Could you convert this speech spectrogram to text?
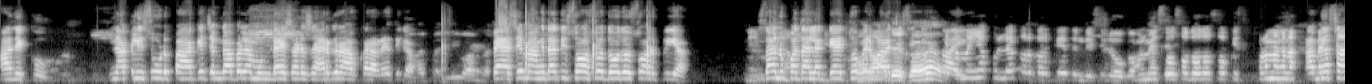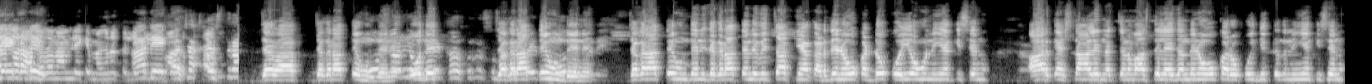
ਆ ਦੇਖੋ ਨਕਲੀ ਸੂਟ ਪਾ ਕੇ ਚੰਗਾ ਭਲਾ ਮੁੰਡਾ ਹੈ ਸਾਡਾ ਸ਼ਹਿਰ ਖਰਾਬ ਕਰਾ ਰਿਹਾ ਸੀਗਾ। ਪੈਸੇ ਮੰਗਦਾ ਸੀ 100 100 2 200 ਰੁਪਿਆ ਸਾਨੂੰ ਪਤਾ ਲੱਗਿਆ ਇੱਥੋਂ ਫਿਰ ਬਾਅਦ ਚ। ਕਮਈਆਂ ਖੁੱਲੇ ਕਰ ਕਰਕੇ ਦਿੰਦੇ ਸੀ ਲੋਕ ਹੁਣ ਮੈਂ 100 100 200 ਕਿਸ ਥੋੜਾ ਮੰਗਣਾ। ਵਿੱਚ ਸਾਰਾ ਘਰ ਦੇ। ਦਾ ਨਾਮ ਲੈ ਕੇ ਮੰਗਣਾ ਕੱਲੀ ਆ ਦੇਖ, ਅੱਛਾ ਇਸ ਤਰ੍ਹਾਂ ਜਗਰਾਤ ਜਗਰਾਤੇ ਹੁੰਦੇ ਨੇ। ਉਹਦੇ ਜਗਰਾਤੇ ਹੁੰਦੇ ਨੇ। ਜਗਰਾਤੇ ਹੁੰਦੇ ਨੇ ਜਗਰਾਤਿਆਂ ਦੇ ਵਿੱਚ ਝਾਕੀਆਂ ਕੱਢਦੇ ਨੇ ਉਹ ਕੱਢੋ ਕੋਈ ਉਹ ਨਹੀਂ ਹੈ ਕਿਸੇ ਨੂੰ। ਆਰਕੈਸਟਰਾ ਵਾਲੇ ਨੱਚਣ ਵਾਸਤੇ ਲੈ ਜਾਂਦੇ ਨੇ ਉਹ ਕਰੋ ਕੋਈ ਦਿੱਕਤ ਨਹੀਂ ਹੈ ਕਿਸੇ ਨੂੰ।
